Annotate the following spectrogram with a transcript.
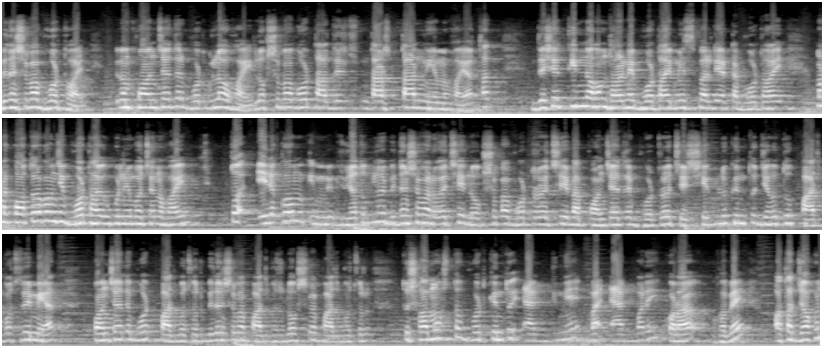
বিধানসভা ভোট হয় এবং পঞ্চায়েতের ভোটগুলোও হয়। লোকসভা ভোট তাদের, তার তার নিয়মে হয়। অর্থাৎ দেশে তিন রকম ধরনের ভোট হয় মিউনিসিপ্যালিটি একটা ভোট হয় মানে কত রকম যে ভোট হয়, উপনির্বাচন হয়। তো এরকম যতগুলো বিধানসভা রয়েছে, লোকসভা ভোট রয়েছে বা পঞ্চায়েতের ভোট রয়েছে, সেগুলো কিন্তু যেহেতু পাঁচ বছরের মেয়াদ, পঞ্চায়েতে ভোট পাঁচ বছর, বিধানসভা পাঁচ বছর, লোকসভা পাঁচ বছর, তো সমস্ত ভোট কিন্তু একদিনে বা একবারেই করা হবে, অর্থাৎ যখন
